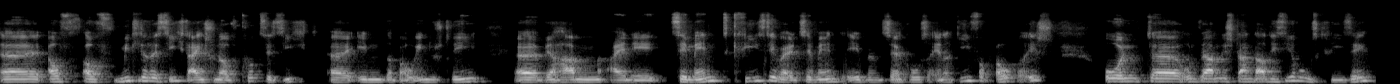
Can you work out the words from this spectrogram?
äh, auf, auf mittlere Sicht, eigentlich schon auf kurze Sicht äh, in der Bauindustrie. Äh, wir haben eine Zementkrise, weil Zement eben ein sehr großer Energieverbraucher ist. Und, äh, und wir haben eine Standardisierungskrise.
